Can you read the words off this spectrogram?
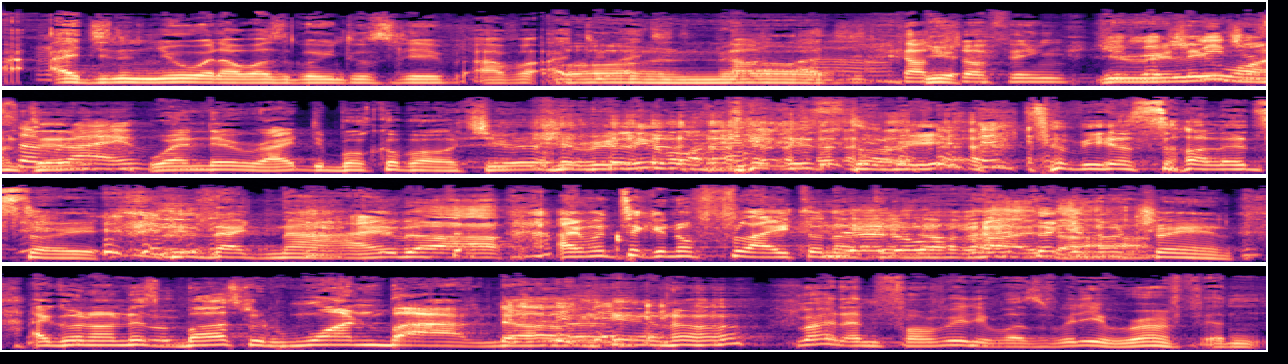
I, I didn't know when I was going to sleep. I, I, took, I Oh, did, no. I did couch You- surfing. You You really wanted arrived. when they write the book about you. You really wanted this story to be a solid story. He's like, nah, I'm, I'm not taking no flight or nothing, no dog. I'm flight, taking no nah. train. I go on this bus with one bag, dog. You know. Man, and for real, it was really rough. And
